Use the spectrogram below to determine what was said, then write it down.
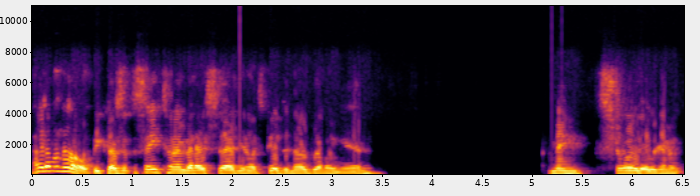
I don't know because at the same time that I said, you know, it's good to know going in. I mean, surely they were going to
